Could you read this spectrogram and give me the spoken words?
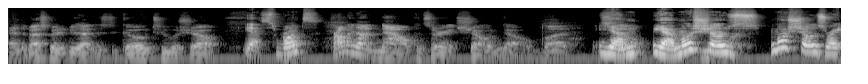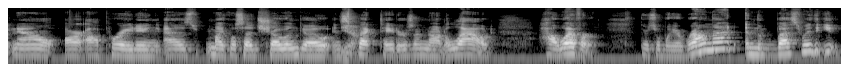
and the best way to do that is to go to a show. Yes, once Probably not now, considering it's show and go, but Yeah, m- yeah. Most shows, most shows right now are operating as Michael said, show and go, and Yeah. spectators are not allowed. However, there's a way around that, and the best way that you,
